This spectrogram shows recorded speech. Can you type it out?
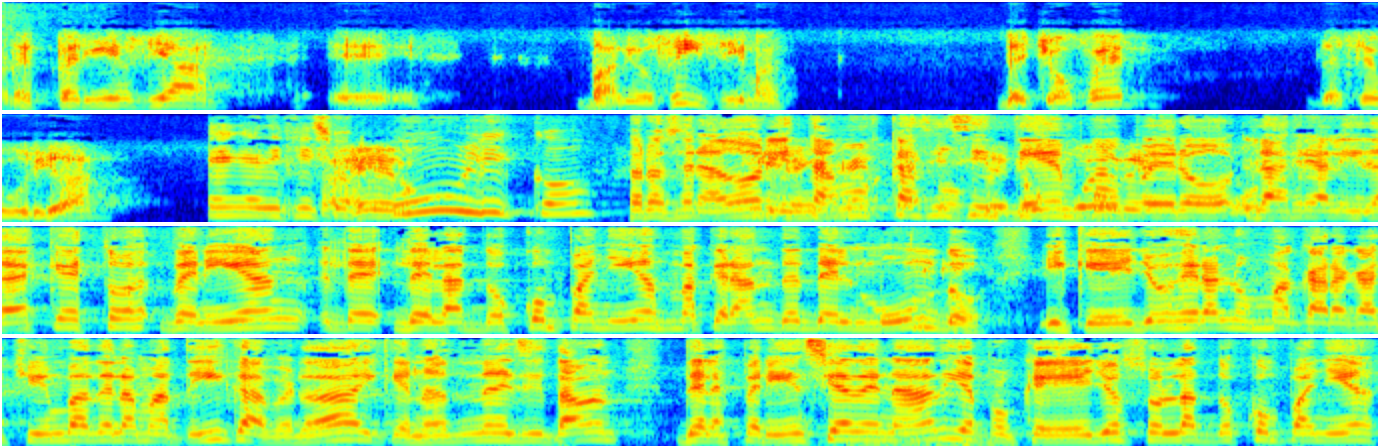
una experiencia eh, valiosísima de chofer, de seguridad. En edificios públicos. Pero senador, y estamos casi sin no tiempo, pueden, pero la realidad es que estos venían de, de las dos compañías más grandes del mundo y que ellos eran los macaracachimbas de la matica, ¿verdad? Y que no necesitaban de la experiencia de nadie porque ellos son las dos compañías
